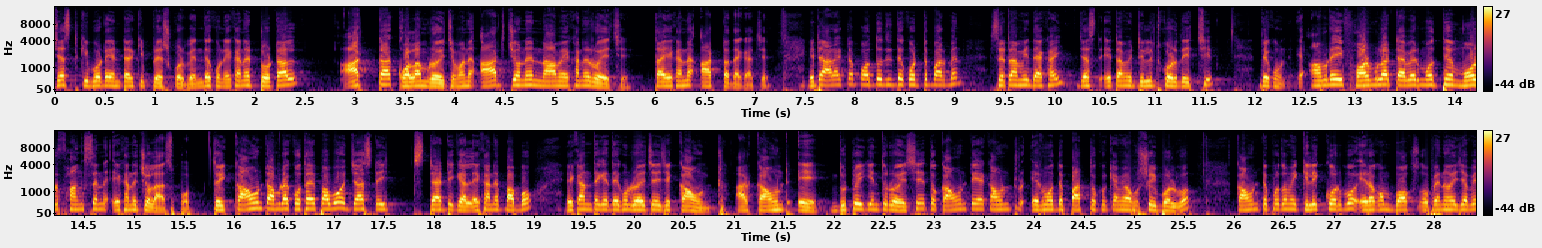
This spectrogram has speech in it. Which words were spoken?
জাস্ট কিবোর্ডে এন্টার কি প্রেস করবেন। দেখুন, এখানে টোটাল আটটা কলাম রয়েছে মানে আট জনের নাম এখানে রয়েছে, তাই এখানে আটটা দেখাচ্ছে। এটা আরেকটা পদ্ধতিতে করতে পারবেন, সেটা আমি দেখাই জাস্ট এটা আমি ডিলিট করে দিচ্ছি। দেখুন আমরা এই ফর্মুলা ট্যাবের মধ্যে মোর ফাংশন এখানে চলে আসব। তো এই কাউন্ট আমরা কোথায় পাবো? জাস্ট এই স্ট্যাটিক্যাল এখানে পাবো। এখান থেকে দেখুন রয়েছে এই যে কাউন্ট আর কাউন্ট এ দুটোই কিন্তু রয়েছে। তো কাউন্ট এ কাউন্ট এর মধ্যে পার্থক্য কি আমি অবশ্যই বলব। কাউন্টে প্রথমে ক্লিক করব, এরকম বক্স ওপেন হয়ে যাবে।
